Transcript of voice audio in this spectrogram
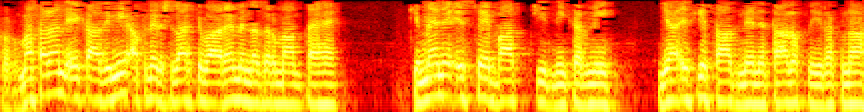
کرو مثلا ایک آدمی اپنے رشتے دار کے بارے میں نظر مانتا ہے کہ میں نے اس سے بات چیت نہیں کرنی یا اس کے ساتھ میں نے تعلق نہیں رکھنا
